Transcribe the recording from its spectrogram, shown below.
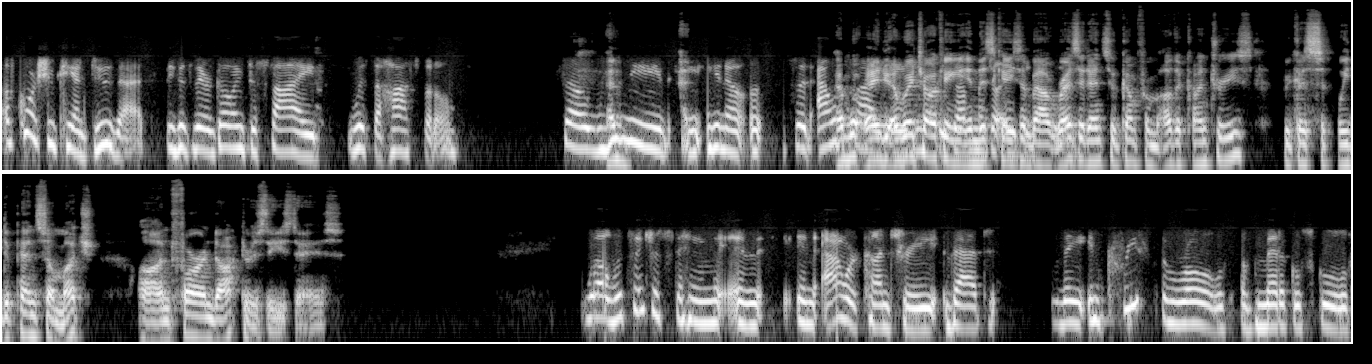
Of course, you can't do that because they're going to side with the hospital. So you and, need, you know, uh, but outside, and we're, and we're talking in this case about residents who come from other countries because we depend so much on foreign doctors these days. Well, what's interesting in in our country that they increased the roles of medical schools,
